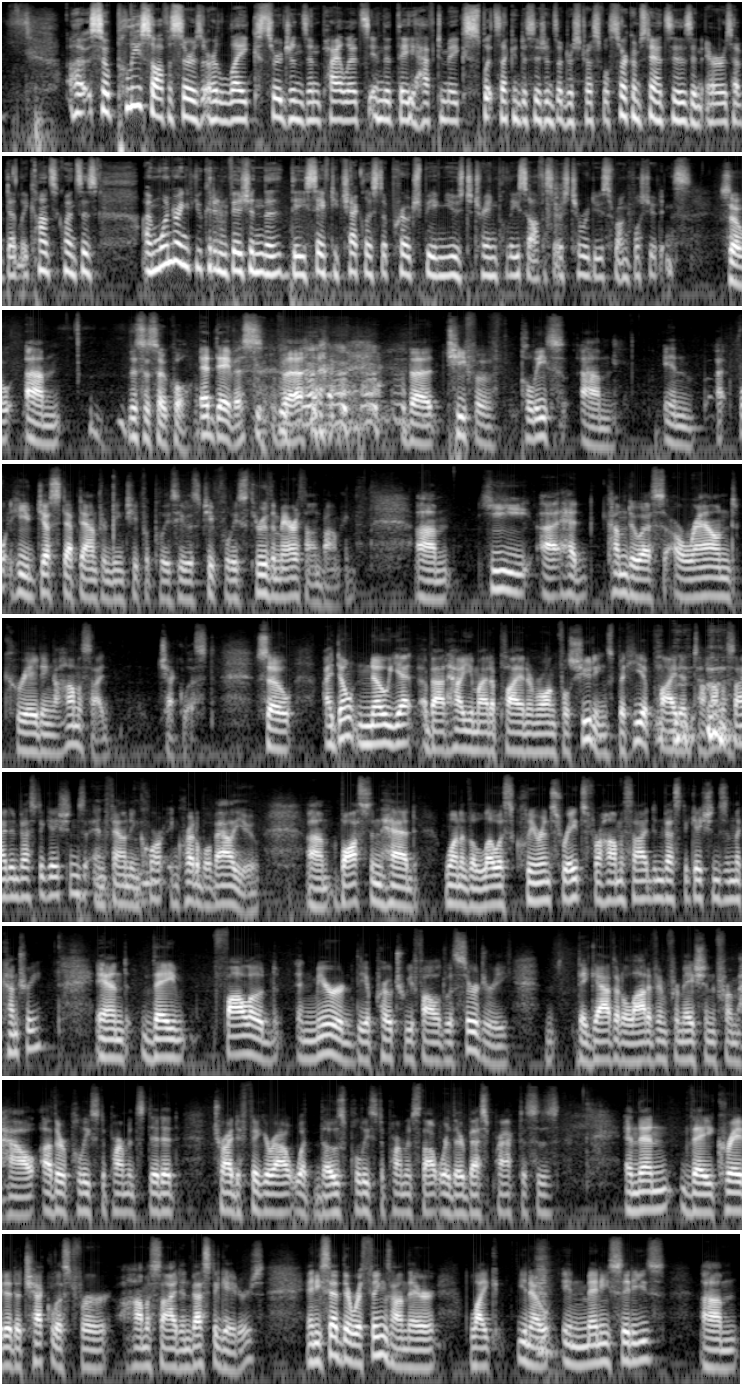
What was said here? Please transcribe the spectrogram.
Uh, so, police officers are like surgeons and pilots in that they have to make split second decisions under stressful circumstances and errors have deadly consequences. I'm wondering if you could envision the, the safety checklist approach being used to train police officers to reduce wrongful shootings. So, um, this is so cool. Ed Davis, the, the chief of police, um, in uh, he just stepped down from being chief of police. He was chief of police through the marathon bombing. Um, he uh, had come to us around creating a homicide checklist. So I don't know yet about how you might apply it in wrongful shootings, but he applied it to homicide investigations and found inc- incredible value. Um, Boston had one of the lowest clearance rates for homicide investigations in the country, and they followed and mirrored the approach we followed with surgery. They gathered a lot of information from how other police departments did it, tried to figure out what those police departments thought were their best practices. And then they created a checklist for homicide investigators. And he said there were things on there like, you know, in many cities, um,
